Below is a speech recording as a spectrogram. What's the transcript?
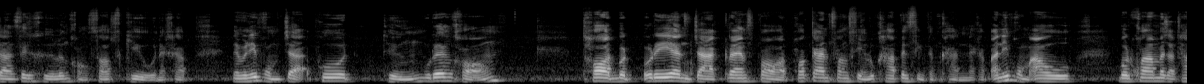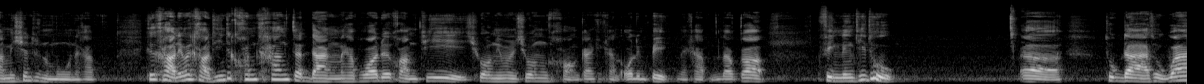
จันทร์ซึ่งก็คือเรื่องของ soft skill นะครับ ในวันนี้ผมจะพูดถึงเรื่องของถอดบทเรียนจาก Grand Sport เพราะการฟังเสียงลูกค้าเป็นสิ่งสำคัญนะครับ อันนี้ผมเอาบทความมาจากทาง Mission to the Moon นะครับ คือข่าวนี้เป็นข่าวที่ค่อนข้างจะดังนะครับ เพราะว่าด้วยความที่ช่วงนี้มันช่วงของการแข่งขันโอลิมปิกนะครับ แล้วก็สิ่งหนึ่งที่ถูก ถูกด่าถูกว่า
